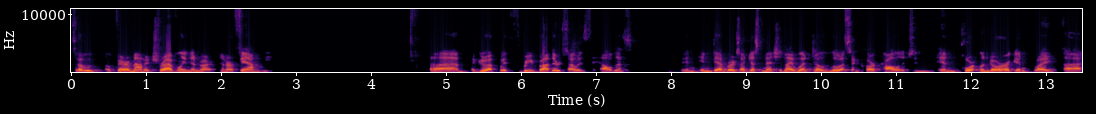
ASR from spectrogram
So a fair amount of traveling in our in our family. Um, I grew up with three brothers. I was the eldest in, in Denver, as I just mentioned. I went to Lewis and Clark College in, in Portland, Oregon, where I uh,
